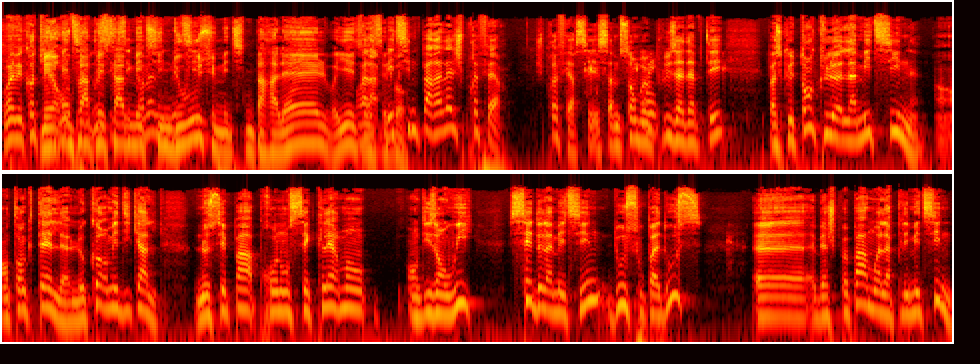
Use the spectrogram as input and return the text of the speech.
Ouais, mais quand tu mais on peut appeler ça médecine douce, une médecine parallèle, vous voyez. Voilà, médecine parallèle, je préfère. Je préfère. Ça me semble plus adapté. Parce que tant que la médecine, en, tant que telle, le corps médical, ne s'est pas prononcé clairement en disant oui, c'est de la médecine, douce ou pas douce, euh, eh bien, je peux pas, moi, l'appeler médecine.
